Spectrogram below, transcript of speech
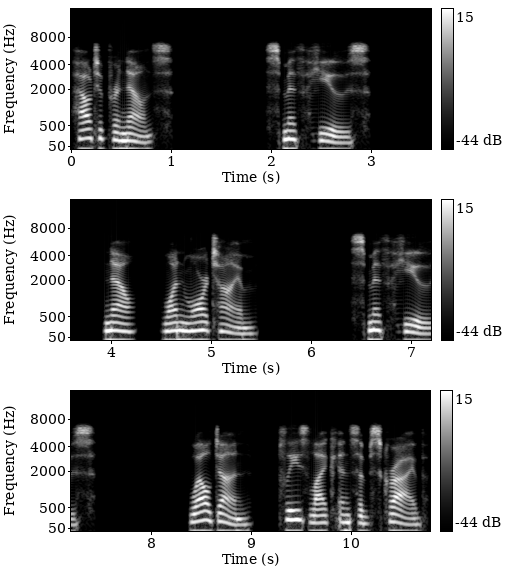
How to pronounce Smith Hughes. Now, one more time. Smith Hughes. Well done, please like and subscribe.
